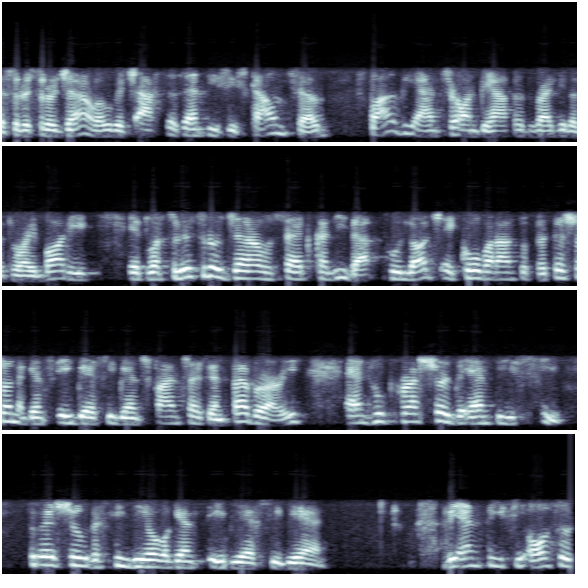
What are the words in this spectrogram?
The Solicitor General, which acts as NTC's counsel, filed the answer on behalf of the regulatory body. It was Solicitor General Said Calida who lodged a quo warranto petition against ABS-CBN's franchise in February and who pressured the NTC to issue the CDO against ABS-CBN. The NTC also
